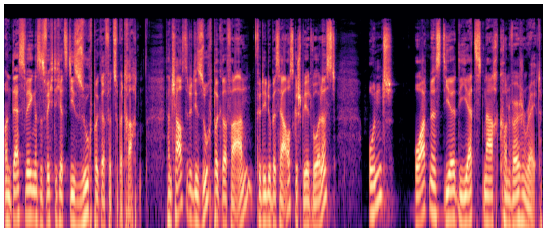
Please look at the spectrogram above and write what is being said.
Und deswegen ist es wichtig, jetzt die Suchbegriffe zu betrachten. Dann schaust du dir die Suchbegriffe an, für die du bisher ausgespielt wurdest, und ordnest dir die jetzt nach Conversion Rate.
